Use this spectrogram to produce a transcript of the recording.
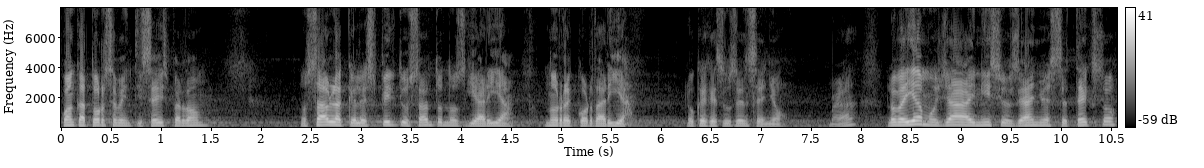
Juan 14, 26, perdón, nos habla que el Espíritu Santo nos guiaría, nos recordaría lo que Jesús enseñó. Lo veíamos ya a inicios de año este texto.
